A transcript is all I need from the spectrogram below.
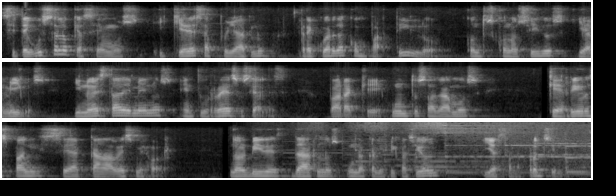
Si te gusta lo que hacemos y quieres apoyarlo, recuerda compartirlo con tus conocidos y amigos y no está de menos en tus redes sociales para que juntos hagamos que Real Spanish sea cada vez mejor. No olvides darnos una calificación y hasta la próxima.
